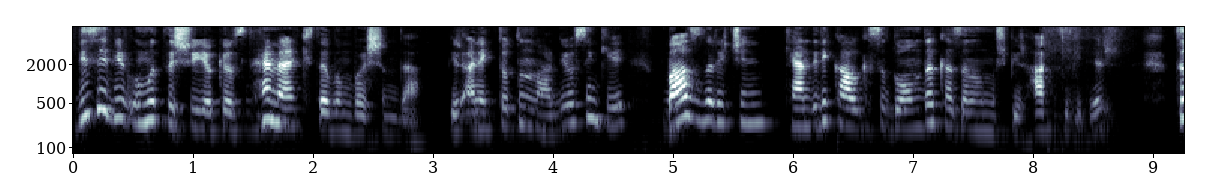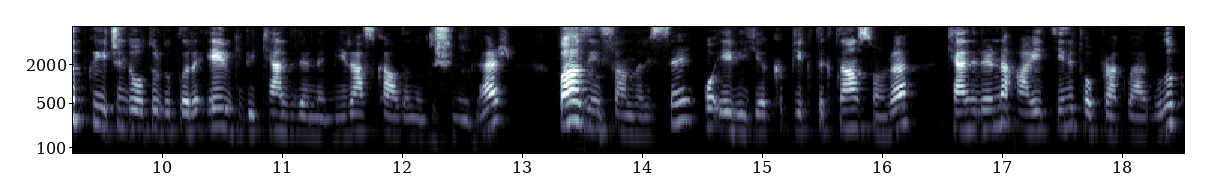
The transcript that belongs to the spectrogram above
bize bir umut ışığı yakıyorsun hemen kitabın başında. Bir anekdotun var diyorsun ki bazıları için kendilik algısı doğumda kazanılmış bir hak gibidir. Tıpkı içinde oturdukları ev gibi kendilerine miras kaldığını düşünürler. Bazı insanlar ise o evi yakıp yıktıktan sonra kendilerine ait yeni topraklar bulup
